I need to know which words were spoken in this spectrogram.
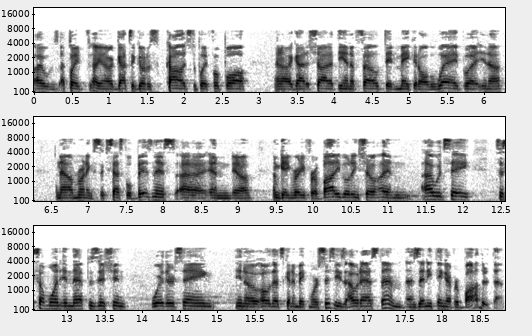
I was I played, you know, I got to go to college to play football, and I got a shot at the NFL. Didn't make it all the way, but you know, now I'm running a successful business, uh, and you know, I'm getting ready for a bodybuilding show. And I would say to someone in that position where they're saying, you know, oh, that's going to make more sissies, I would ask them, has anything ever bothered them?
